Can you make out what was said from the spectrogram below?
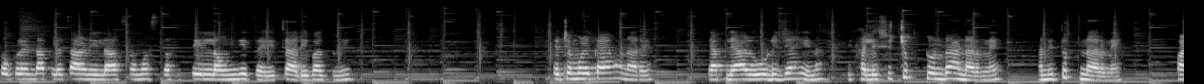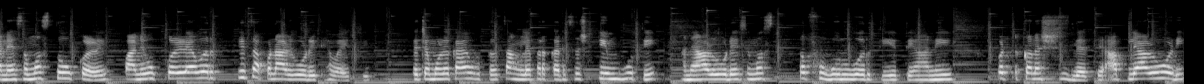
तोपर्यंत आपल्या चाळणीला असं मस्त असं तेल लावून घेत आहे चारी बाजूनी. त्याच्यामुळे काय होणार आहे? की आपली आळूवडी जी आहे ना ती खाली अशी चिकटून राहणार नाही. आणि तुटणार नाही. पाणी असं मस्त उकळले. पाणी उकळल्यावरतीच आपण आळूवडी ठेवायची. त्याच्यामुळे काय होतं? चांगल्या प्रकारे स्टीम होती आणि आळूवडी असे मस्त फुगून वरती येते आणि पटकन शिजले जाते. आपली आळूवडी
